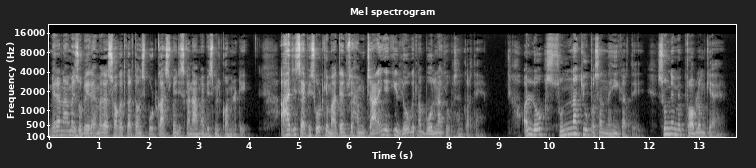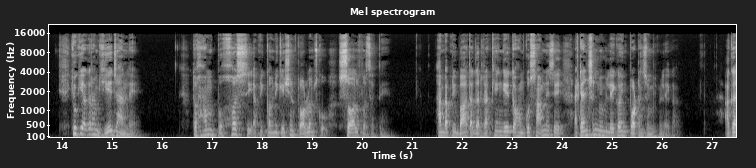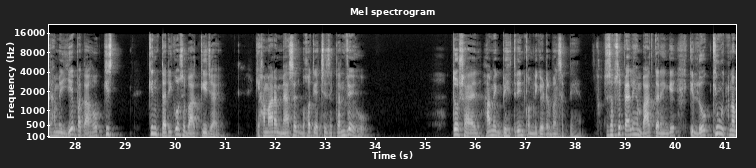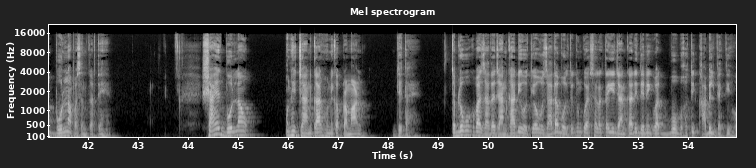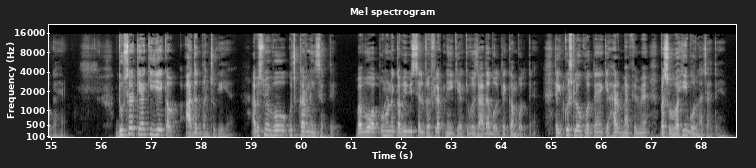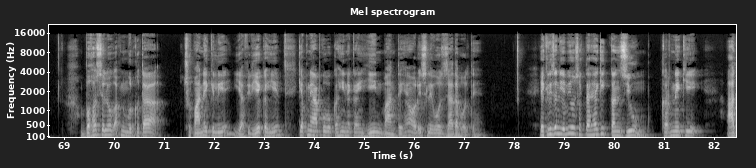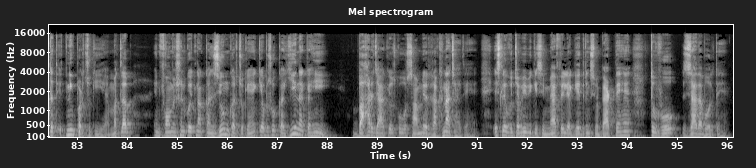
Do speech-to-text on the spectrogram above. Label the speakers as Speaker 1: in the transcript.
Speaker 1: मेरा नाम है ज़ुबैर अहमद और स्वागत करता हूँ इस पॉडकास्ट में जिसका नाम है बिस्मिल कम्युनिटी आज इस एपिसोड के माध्यम से हम जानेंगे कि लोग इतना बोलना क्यों पसंद करते हैं और लोग सुनना क्यों पसंद नहीं करते? सुनने में प्रॉब्लम क्या है? क्योंकि अगर हम ये जान लें तो हम बहुत सी अपनी कम्युनिकेशन प्रॉब्लम्स को सॉल्व कर सकते हैं। हम अपनी बात अगर रखेंगे तो हमको सामने से अटेंशन भी मिलेगा इंपॉर्टेंस भी मिलेगा। अगर हमें ये पता हो किस, किन तरीक़ों से बात की जाए कि हमारा मैसेज बहुत ही अच्छे से कन्वे हो तो शायद हम एक बेहतरीन कम्युनिकेटर बन सकते हैं। तो सबसे पहले हम बात करेंगे कि लोग क्यों इतना बोलना पसंद करते हैं। शायद बोलना उन्हें जानकार होने का प्रमाण देता है। जब लोगों के पास ज़्यादा जानकारी होती है और वो ज़्यादा बोलते हैं तो उनको ऐसा लगता है ये जानकारी देने के बाद वो बहुत ही काबिल व्यक्ति हो गए हैं। दूसरा क्या कि ये एक आदत बन चुकी है। अब इसमें वो कुछ कर नहीं सकते। बस वो अब उन्होंने कभी भी सेल्फ रिफ्लेक्ट नहीं किया कि वो ज़्यादा बोलते हैं, कम बोलते हैं। लेकिन कुछ लोग होते हैं कि हर महफिल में बस वही बोलना चाहते हैं। बहुत से लोग अपनी मूर्खता छुपाने के लिए या फिर ये कहिए कि अपने आप को वो कहीं ना कहीं हीन मानते हैं और इसलिए वो ज़्यादा बोलते हैं। एक रीज़न ये भी हो सकता है कि कंज्यूम करने की आदत इतनी पड़ चुकी है। मतलब इन्फॉर्मेशन को इतना कंज्यूम कर चुके हैं कि अब उसको कहीं ना कहीं बाहर जाके उसको वो सामने रखना चाहते हैं। इसलिए वो जब भी किसी महफिल या गैदरिंग्स में बैठते हैं तो वो ज़्यादा बोलते हैं।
